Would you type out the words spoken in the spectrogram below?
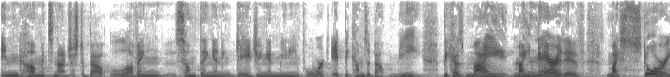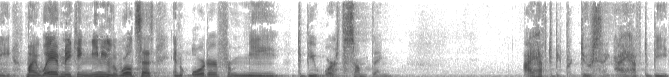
income, it's not just about loving something and engaging in meaningful work. It becomes about me because my, my narrative, my story, my way of making meaning of the world says, in order for me to be worth something, I have to be producing. I have to be,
